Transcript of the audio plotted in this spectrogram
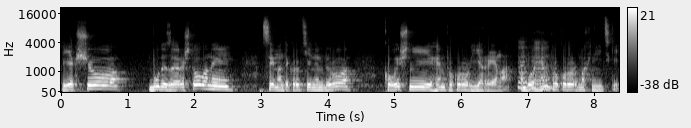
якщо буде заарештований цим антикорупційним бюро колишній генпрокурор Ярема, або генпрокурор Махніцький,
